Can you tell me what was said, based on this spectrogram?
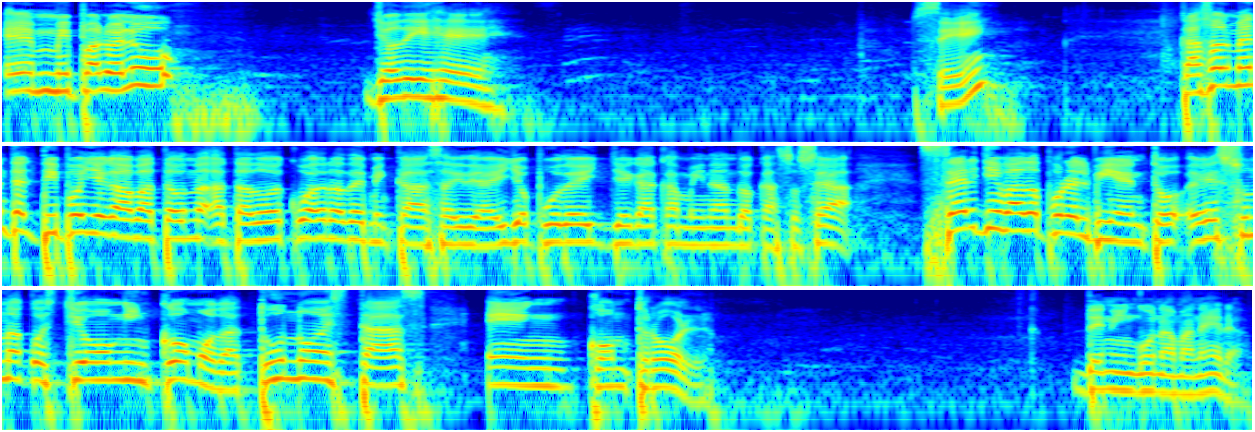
en mi luz, yo dije, ¿sí? Casualmente el tipo llegaba hasta, dos cuadras de mi casa y de ahí yo pude llegar caminando a casa. O sea, ser llevado por el viento es una cuestión incómoda. Tú no estás en control. De ninguna manera.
